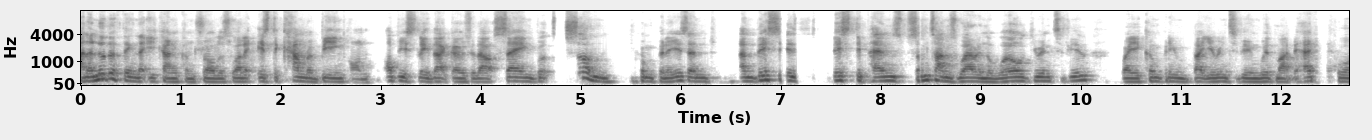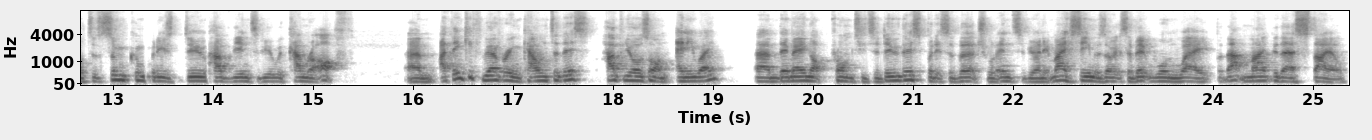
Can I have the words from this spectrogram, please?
And another thing that you can control as well is the camera being on. Obviously, that goes without saying, but some companies, and and this is this depends sometimes where in the world you interview, where your company that you're interviewing with might be headquarters. Some companies do have the interview with camera off. Um, I think if you ever encounter this, have yours on anyway. Um, they may not prompt you to do this, but it's a virtual interview, and it might seem as though it's a bit one way, but that might be their style.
